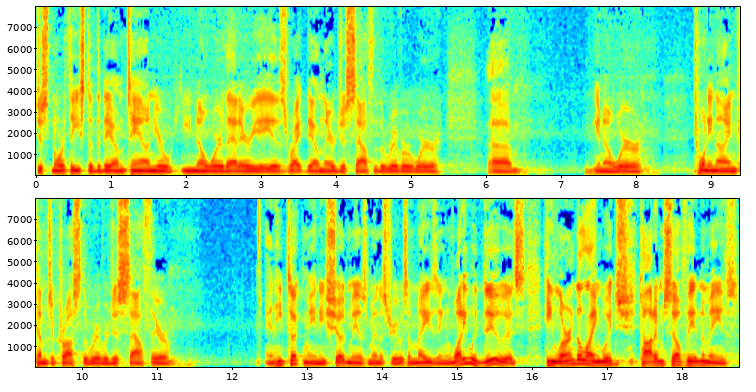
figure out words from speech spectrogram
just northeast of the downtown. you you know where that area is, right down there, just south of the river, where um, you know where 29 comes across the river, just south there. And he took me and he showed me his ministry. It was amazing. And what he would do is he learned the language, taught himself Vietnamese.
